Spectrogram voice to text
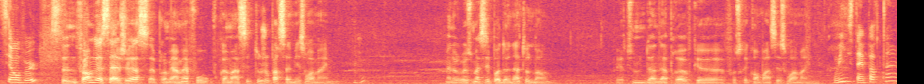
Si on veut. C'est une forme de sagesse. Premièrement, il faut, faut commencer toujours par s'aimer soi-même. Malheureusement, c'est pas donné à tout le monde. Tu nous donnes la preuve qu'il faut se récompenser soi-même. Oui, c'est important.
